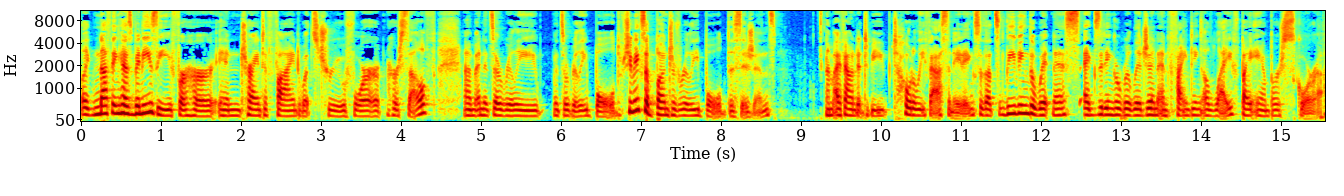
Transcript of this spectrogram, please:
like nothing has been easy for her in trying to find what's true for herself um, and it's a really it's a really bold she makes a bunch of really bold decisions um, I found it to be totally fascinating. So that's Leaving the Witness, Exiting a Religion, and Finding a Life by Amber Scorah.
